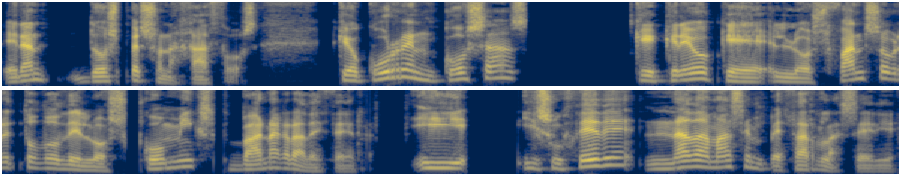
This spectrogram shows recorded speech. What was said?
eran dos personajazos, que ocurren cosas que creo que los fans, sobre todo de los cómics, van a agradecer. Y, y, sucede nada más empezar la serie,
